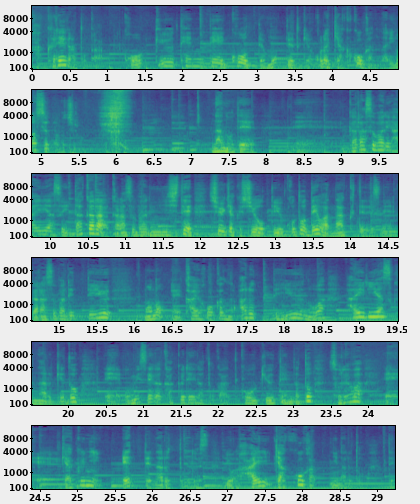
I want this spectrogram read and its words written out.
隠れ家とか高級店で行こうって思ってる時はこれは逆効果になりますよねもちろん。なので、ガラス張り入りやすい。だからガラス張りにして集客しようっていうことではなくてですねガラス張りっていうもの、えー、開放感があるっていうのは入りやすくなるけど、えー、お店が隠れ家とか高級店だとそれは、えー、逆にえってなるってことです。要は入り逆効果になると。で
